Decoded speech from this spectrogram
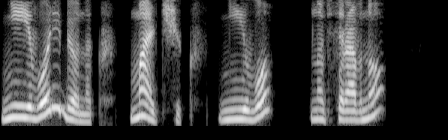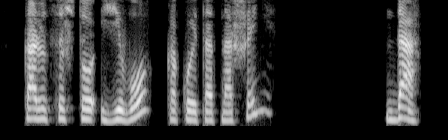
не его ребенок, мальчик, не его, но все равно кажется, что его какое-то отношение. Да,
